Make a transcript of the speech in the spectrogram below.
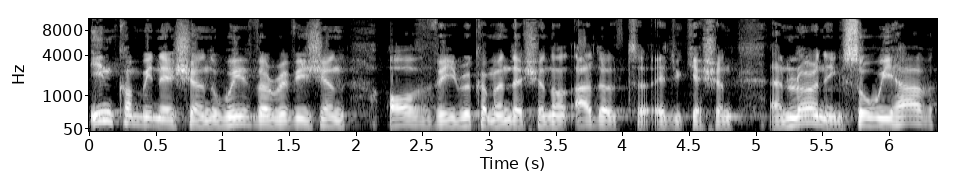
in combination with the revision of the recommendation on adult education and learning. So we have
